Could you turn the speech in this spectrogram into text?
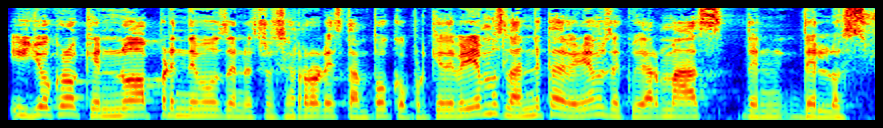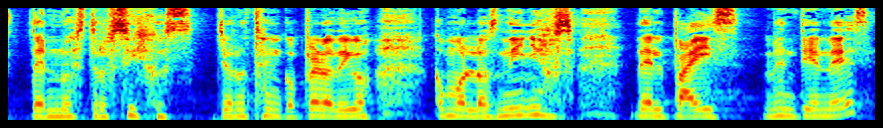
Y yo creo que no aprendemos de nuestros errores tampoco, porque deberíamos, la neta, deberíamos de cuidar más de, de los, de nuestros hijos. Yo no tengo, pero digo, como los niños del país, ¿me entiendes?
